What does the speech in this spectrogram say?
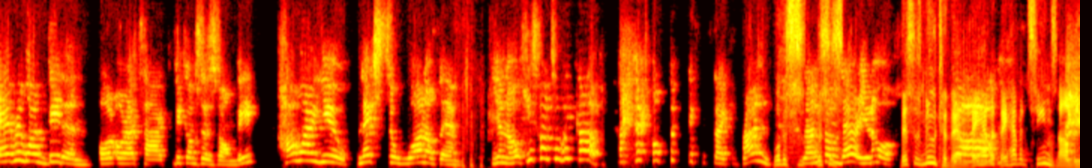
everyone bitten or, or attacked becomes a zombie, how are you next to one of them? You know, he's going to wake up. I don't think it's like run, well, this is run this from is there, you know. this is new to them. They haven't they haven't seen zombie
